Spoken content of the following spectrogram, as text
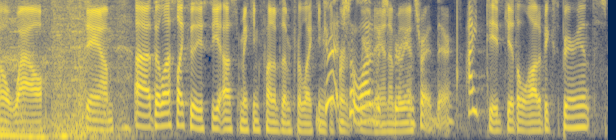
Oh wow, damn, uh, they're less likely to see us making fun of them for liking you different. A lot of experience anime. right there. I did get a lot of experience.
